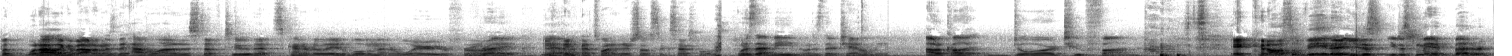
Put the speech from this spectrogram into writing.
But what I like Mhm. about them is they have a lot of this stuff too that's kind of relatable no matter where you're from. Right, And I think that's why they're so successful. What does that mean? What does their channel mean? I would call it door to fun. it could also be that you just you just made it better.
